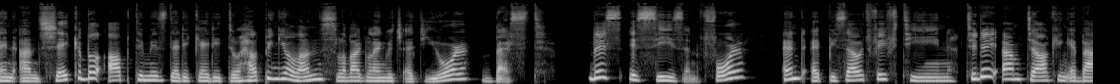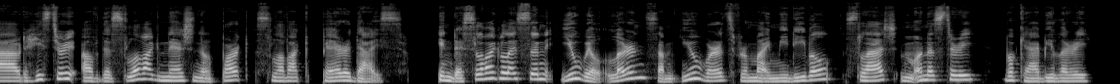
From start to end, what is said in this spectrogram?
an unshakable optimist dedicated to helping you learn Slovak language at your best. This is season 4 and episode 15. Today I'm talking about the history of the Slovak National Park Slovak Paradise. In the Slovak lesson, you will learn some new words from my medieval slash monastery vocabulary.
